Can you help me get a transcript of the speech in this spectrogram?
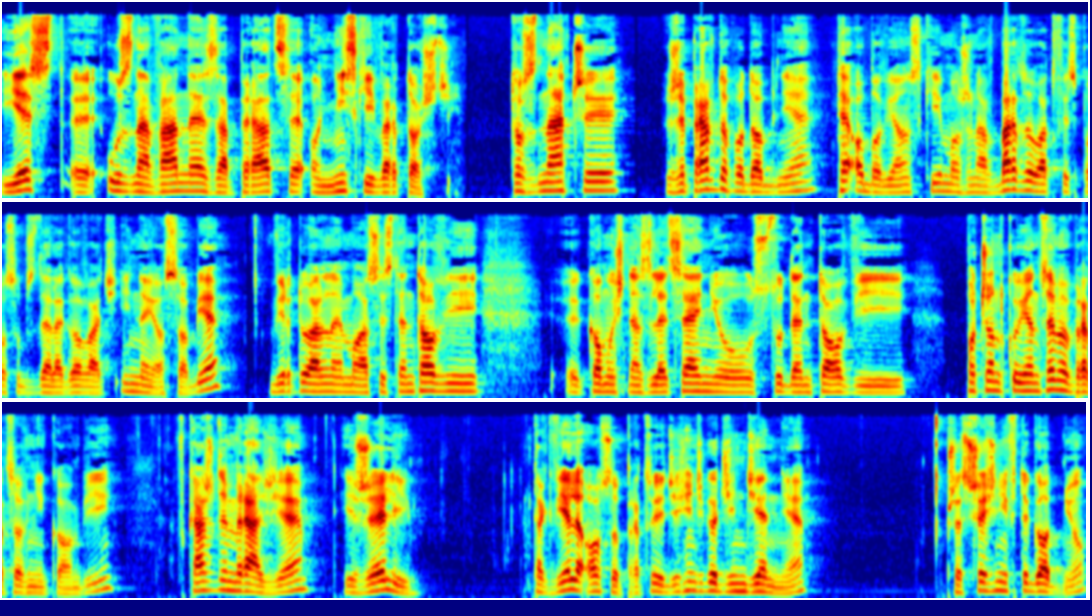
jest uznawane za pracę o niskiej wartości. To znaczy, że prawdopodobnie te obowiązki można w bardzo łatwy sposób zdelegować innej osobie, wirtualnemu asystentowi, komuś na zleceniu, studentowi, początkującemu pracownikowi. W każdym razie, jeżeli tak wiele osób pracuje 10 godzin dziennie przez 6 dni w tygodniu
